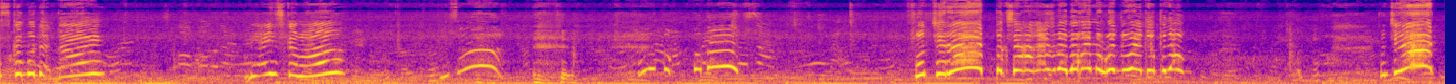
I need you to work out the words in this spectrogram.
ice ka mo, da- Dai! May ice ka mo? Bisa! Patis! Funchirat! Pagsaka ka sa baba kayo, magwaduwa ito pa daw! Funchirat!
